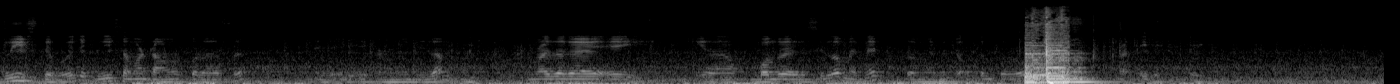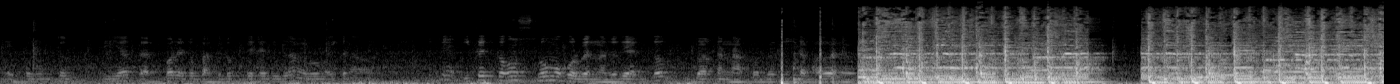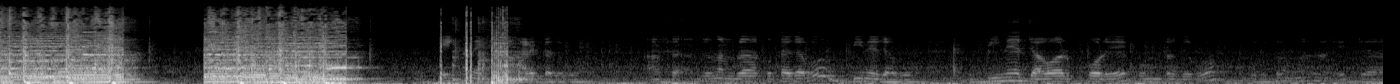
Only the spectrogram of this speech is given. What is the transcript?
গ্লিটস দেবো। এই যে গ্লিটস আমার ডাউনলোড করা আছে। এখানে আমি দিলাম। আমরা জায়গায় এই বন্ধ হয়ে গেছিল ম্যাগনেট তো ম্যাগনেটটা ওপেন করব। এই যে, এই। পর্যন্ত দিয়া, তারপর একটু বাকিটুকু কেটে দিলাম এবং এখানে যে ইফেক্ট তখন স্লোমো করবেন না, যদি একদম দরকার না পড়ে জিনিসটা ভালো লাগে আরেকটা দেবো। জন্য আমরা কোথায় যাব? বিনে যাব। বিনে যাওয়ার পরে কোনটা দেব? দেখি তো আমার, এটা,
